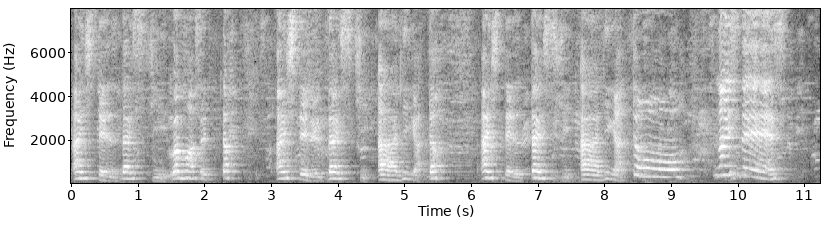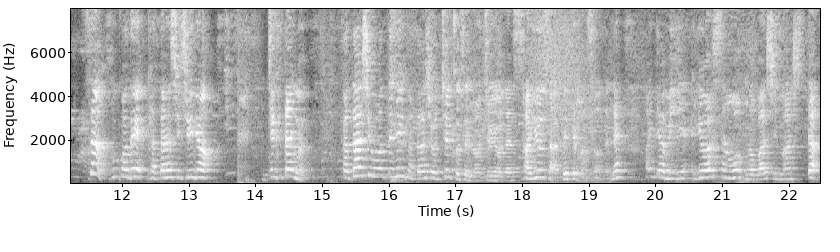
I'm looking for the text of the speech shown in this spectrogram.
愛してる大好きワンモアセット愛してる大好きありがとう。愛してる大好きありがとう。ナイスです。さあここで片足終了。チェックタイム。片足終わってね片足をチェックするの重要です。左右差出てますのでね。はいでは右両足さんを伸ばしました。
